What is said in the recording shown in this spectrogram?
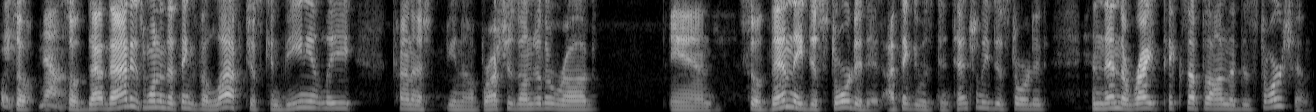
Okay. So now, so that that is one of the things the left just conveniently kind of you know brushes under the rug, and so then they distorted it. I think it was intentionally distorted, and then the right picks up on the distortion.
